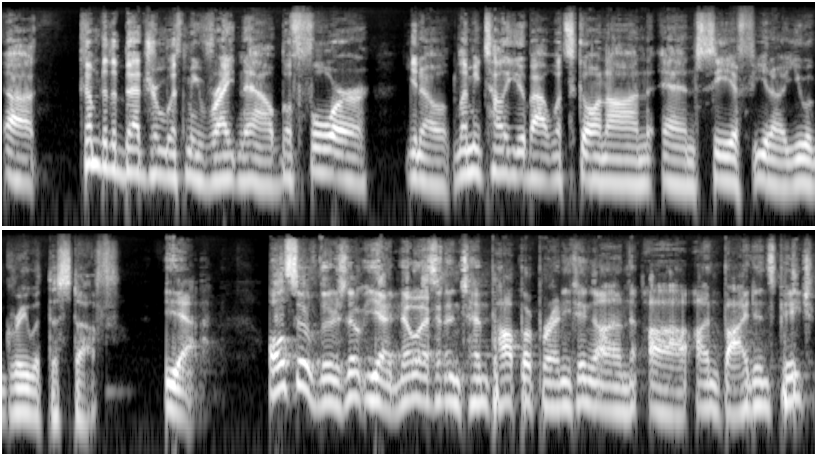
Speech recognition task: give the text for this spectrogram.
uh, come to the bedroom with me right now before, you know, let me tell you about what's going on and see if, you know, you agree with the stuff. Yeah. Also, there's no yeah no President 10 pop up or anything on uh, on Biden's page.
